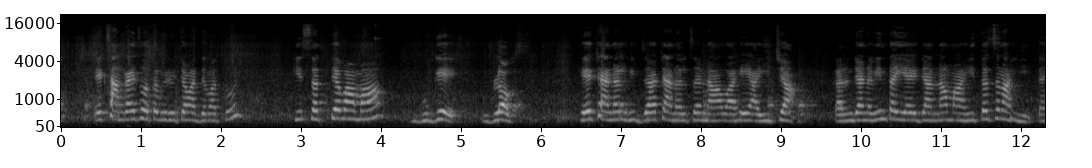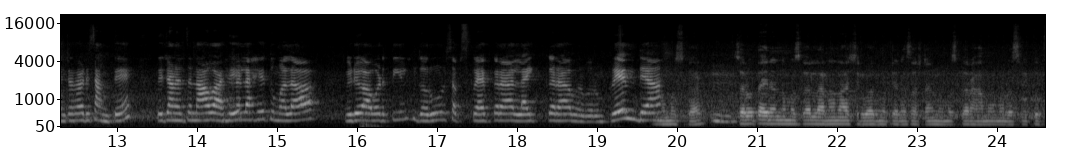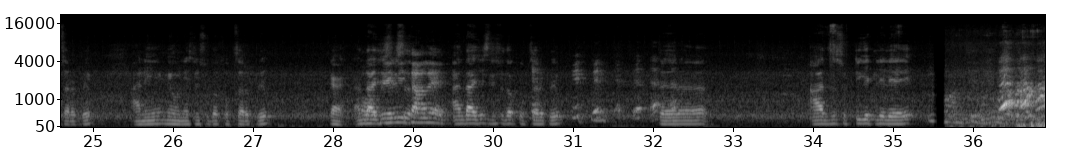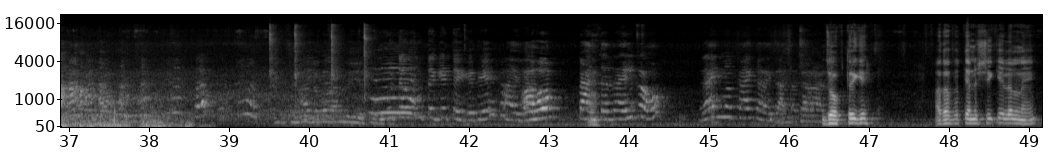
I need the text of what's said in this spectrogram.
एक सांगायचं होतं व्हिडिओच्या माध्यमातून की सत्यभामा घुगे ब्लॉग्स. हे चॅनल हिजा चॅनलचं नाव आहे आईच्या. कारण ज्या नवीन ताई आहे ज्यांना माहीतच नाही त्यांच्यासाठी सांगते. ते चॅनलचं नाव आहे. आहे तुम्हाला व्हिडिओ आवडतील जरूर सबस्क्राईब करा लाईक करा भरभरून प्रेम द्या. नमस्कार. सर्व ताईंना नमस्कार लहानांना आशीर्वाद मोठ्यांना साष्टांग नमस्कार. हा मोहम्मद रसमी खूप सारं प्रेम. आणि मेहुण्यासनी सुद्धा खूप सारं प्रेम. काय? दाजीश्री सुद्धा खूप सारं प्रेम. तर आज सुट्टी घेतलेली आहे. कुठं कुठं घेते का ते खायला? अहो पॅन्टर राहील का हो? राहील मग काय करायचं आता करा. झोपतोय गे आता तर त्यानं शी केलेलं नाही.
